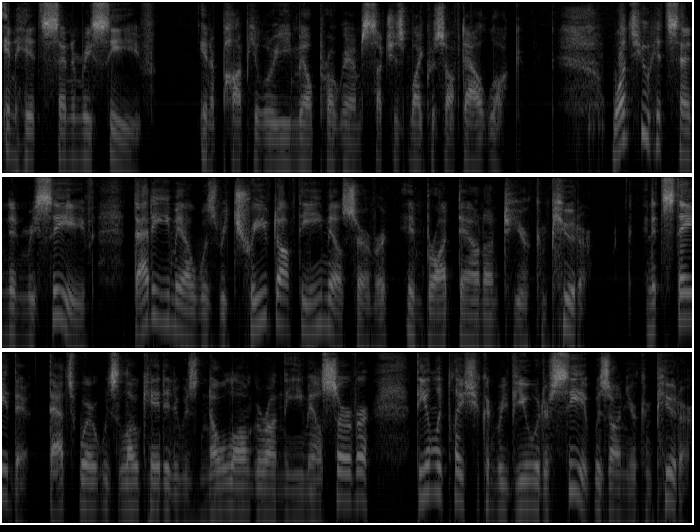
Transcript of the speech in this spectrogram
and hit send and receive in a popular email program such as Microsoft Outlook. Once you hit send and receive, that email was retrieved off the email server and brought down onto your computer. And it stayed there. That's where it was located. It was no longer on the email server. The only place you could review it or see it was on your computer.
